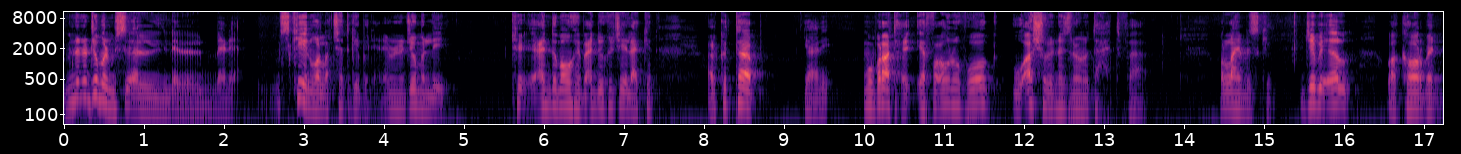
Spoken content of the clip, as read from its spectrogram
من النجوم المس... يعني مسكين والله تشاد جيبل يعني من النجوم اللي ك... عنده موهبة عنده كل شيء لكن الكتاب يعني مباراة يرفعونه فوق وأشهر ينزلونه تحت ف والله مسكين JBL وكوربن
